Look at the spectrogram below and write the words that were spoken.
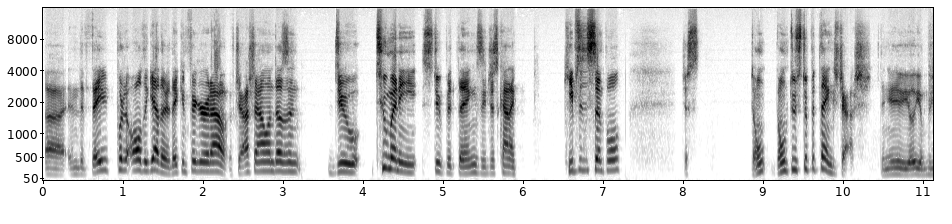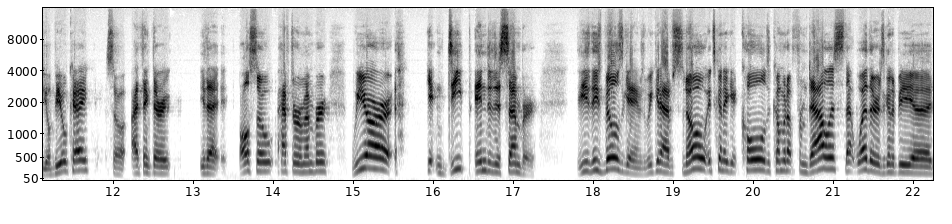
uh, and if they put it all together, they can figure it out. If Josh Allen doesn't do too many stupid things, he just kind of keeps it simple. Just don't don't do stupid things, Josh. Then you, you'll you'll be okay. So I think they're that also have to remember we are getting deep into December. These these Bills games, we could have snow. It's gonna get cold coming up from Dallas. That weather is gonna be a, a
